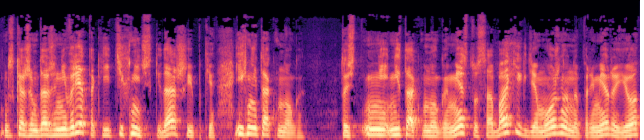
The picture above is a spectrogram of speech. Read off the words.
ну, скажем, даже не вред, так и технические да, ошибки, их не так много. То есть не, не так много мест у собаки, где можно, например, ее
